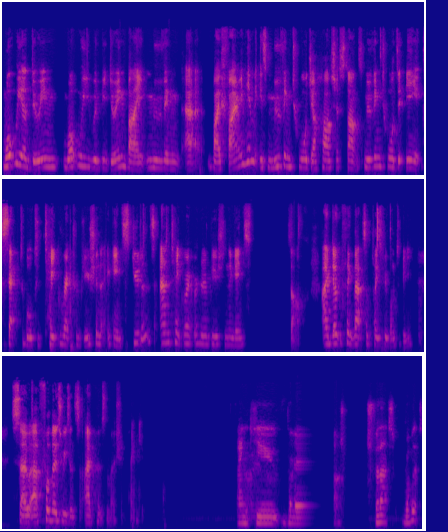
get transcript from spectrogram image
what we are doing, what we would be doing by moving, uh, by firing him, is moving towards a harsher stance, moving towards it being acceptable to take retribution against students and take retribution against staff. I don't think that's a place we want to be. So, uh, for those reasons, I oppose the motion. Thank you. Thank you very much for that, Robert.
